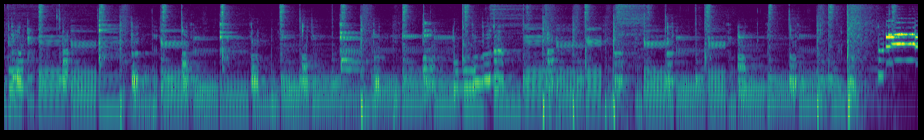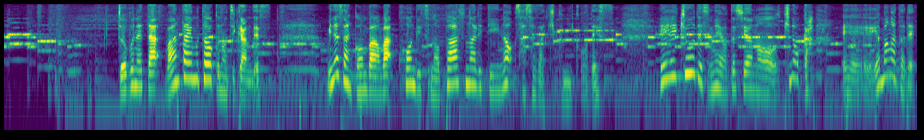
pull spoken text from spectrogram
ジョブネタワンタイムトークの時間です。皆さんこんばんは。本日のパーソナリティの笹崎久美子です。えー、今日ですね私あの昨日か、えー、山形で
